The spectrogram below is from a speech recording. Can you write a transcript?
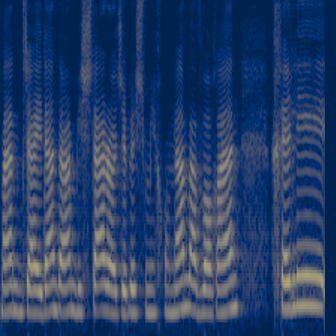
من جدیدن دارم بیشتر راجبش می‌خونم و واقعا خیلی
